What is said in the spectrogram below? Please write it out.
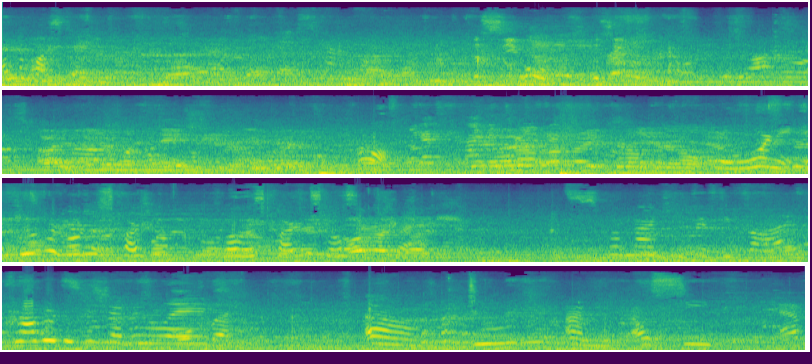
And the Mustang. The sequel. The sequel. Oh, okay, warning, if you ever go to this car show, well, this car smells like trash. It's from 1955. Probably because Chevrolet, um, Dually, um, LCF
